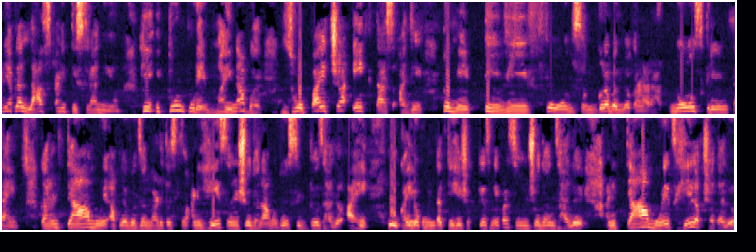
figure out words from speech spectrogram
आणि आपला लास्ट आणि तिसरा नियम की इथून पुढे महिनाभर झोपायच्या एक तास आधी तुम्ही टीव्ही फोन सगळं बंद करणार आहात. नो स्क्रीन टाइम कारण त्यामुळे आपलं वजन वाढत असतं आणि हे संशोधनामधून सिद्ध झालं आहे. हो काही लोक म्हणतात की हे शक्यच नाही पण संशोधन झालंय. आणि त्यामुळेच हे लक्षात आलं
